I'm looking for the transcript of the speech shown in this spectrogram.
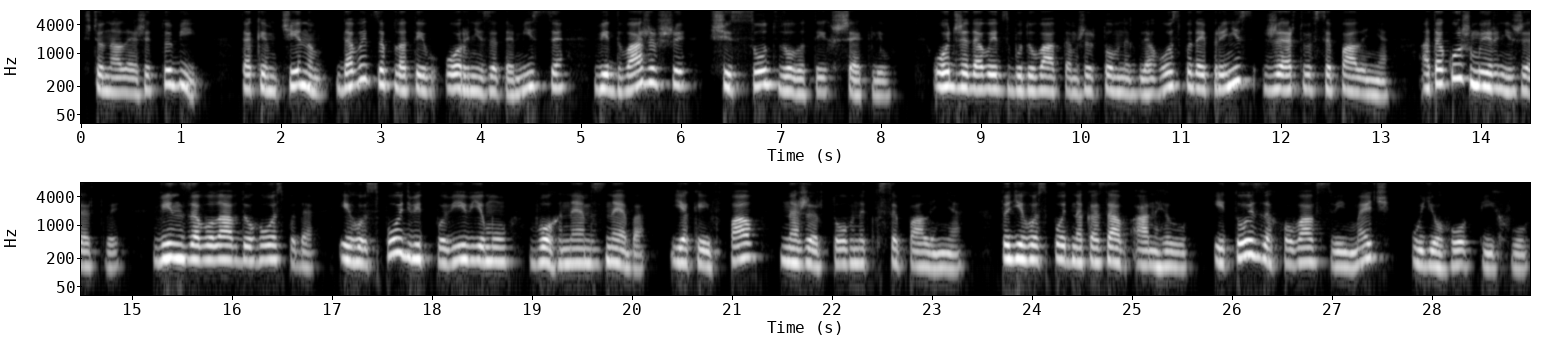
що належить тобі. Таким чином, Давид заплатив Орні за те місце, відваживши 600 золотих шеклів. Отже, Давид збудував там жертовник для Господа і приніс жертви всепалення, а також мирні жертви. Він заволав до Господа, і Господь відповів йому вогнем з неба, який впав на жертовник всепалення. Тоді Господь наказав ангелу, і той заховав свій меч у його піхву.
